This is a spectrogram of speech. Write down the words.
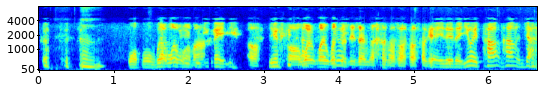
嗯我我不要问我吗因为哦因为哦，问问问因为柯先生的 对对对，因为他他们家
